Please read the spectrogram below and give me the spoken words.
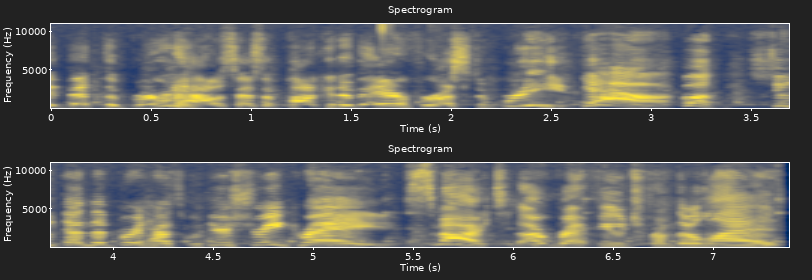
I bet the birdhouse has a pocket of air for us to breathe. Yeah, Book, shoot down the birdhouse with your shrink ray. Smart, a refuge from the lead.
